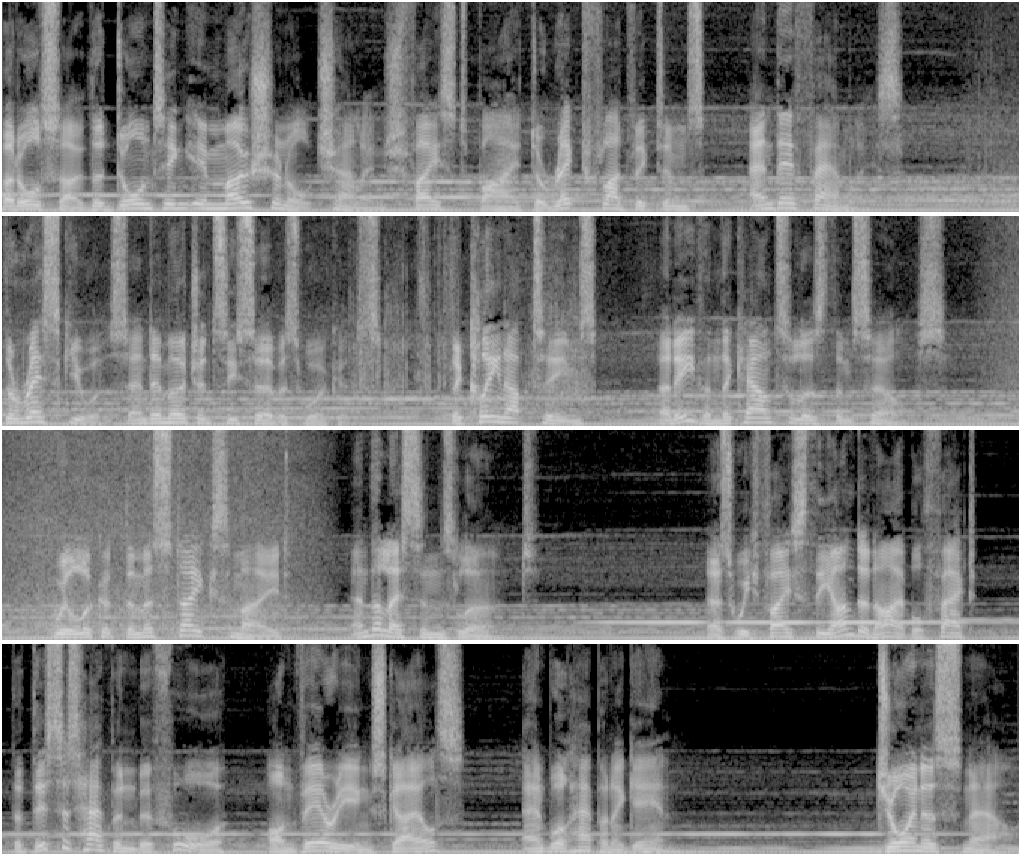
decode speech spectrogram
but also the daunting emotional challenge faced by direct flood victims and their families, the rescuers and emergency service workers, the clean-up teams, and even the counsellors themselves. We'll look at the mistakes made and the lessons learned. As we face the undeniable fact that this has happened before on varying scales and will happen again. Join us now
